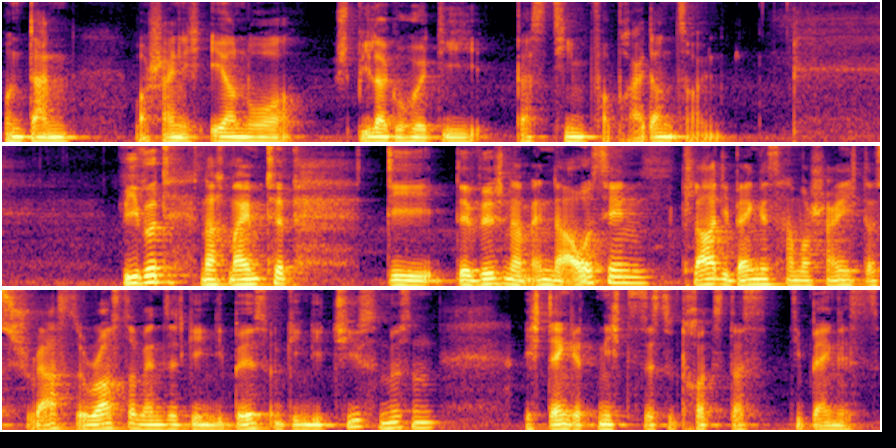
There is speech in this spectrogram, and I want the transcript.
und dann wahrscheinlich eher nur Spieler geholt, die das Team verbreitern sollen. Wie wird nach meinem Tipp die Division am Ende aussehen? Klar, die Bengals haben wahrscheinlich das schwerste Roster, wenn sie gegen die Bills und gegen die Chiefs müssen. Ich denke nichtsdestotrotz, dass die Bengals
